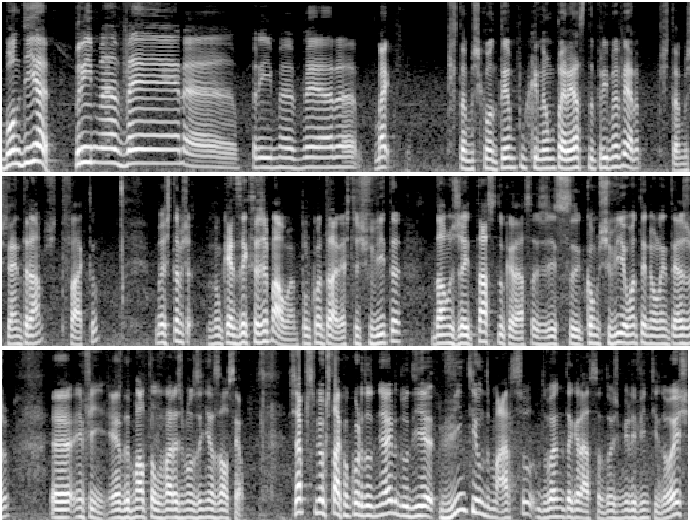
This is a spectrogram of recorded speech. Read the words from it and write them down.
Bom dia, primavera, primavera. Bem, estamos com um tempo que não parece de primavera. Estamos, já entramos, de facto, mas estamos, não quer dizer que seja mau, pelo contrário, esta chuvita dá um jeitaço do caraças e se, como chovia ontem no Alentejo, uh, enfim, é de malta levar as mãozinhas ao céu. Já percebeu que está com a cor do dinheiro do dia 21 de março do ano da graça 2022.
